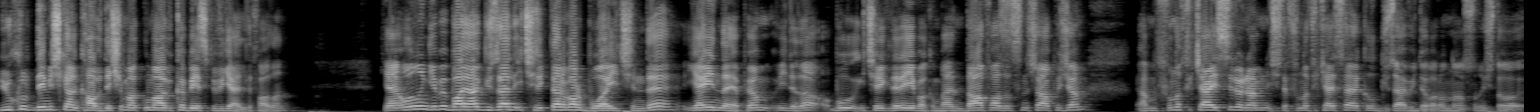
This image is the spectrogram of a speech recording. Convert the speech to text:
YouTube demişken kardeşim aklıma harika bir espri geldi falan. Yani onun gibi baya güzel içerikler var bu ay içinde. Yayın da yapıyorum. Videoda bu içeriklere iyi bakın. Ben daha fazlasını şey yapacağım. Yani FNAF hikayesiyle önemli. işte FNAF hikayesiyle alakalı güzel video var. Ondan sonra işte o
